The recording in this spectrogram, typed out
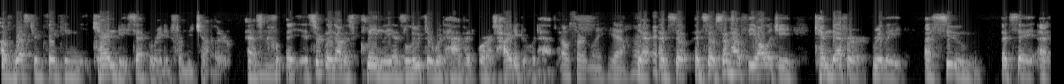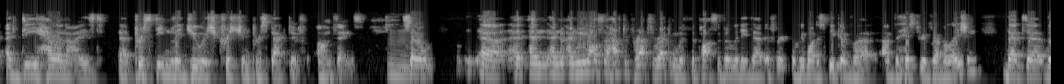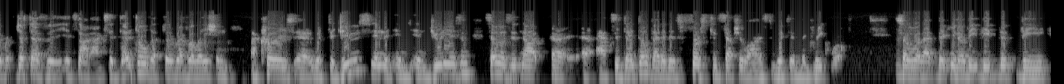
of Western thinking can be separated from each other. As mm-hmm. cl- certainly not as cleanly as Luther would have it or as Heidegger would have it. Oh, certainly, yeah, yeah. And so and so somehow theology can never really assume, let's say, a, a de-Hellenized uh, pristinely Jewish Christian perspective on things. Mm-hmm. So, uh, and, and and we also have to perhaps reckon with the possibility that if, if we want to speak of uh, of the history of revelation, that uh, the, just as the, it's not accidental that the revelation occurs uh, with the Jews in, the, in, in Judaism, so is it not uh, accidental that it is first conceptualized within the Greek world. Mm-hmm. So that you know the the, the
